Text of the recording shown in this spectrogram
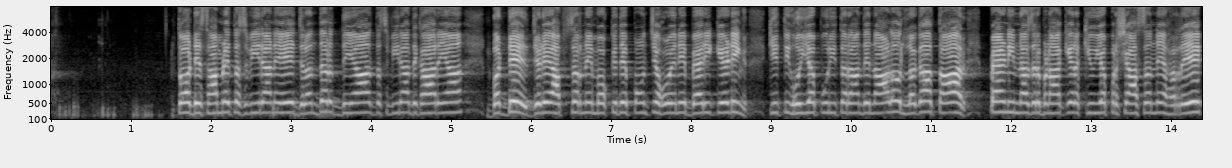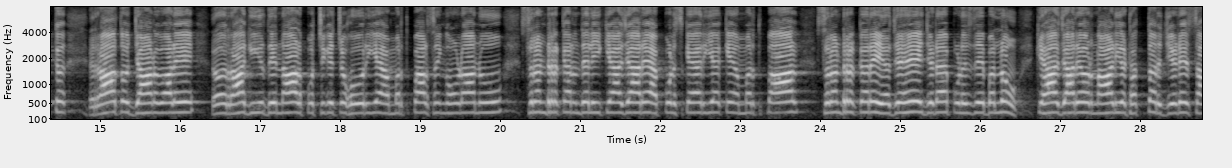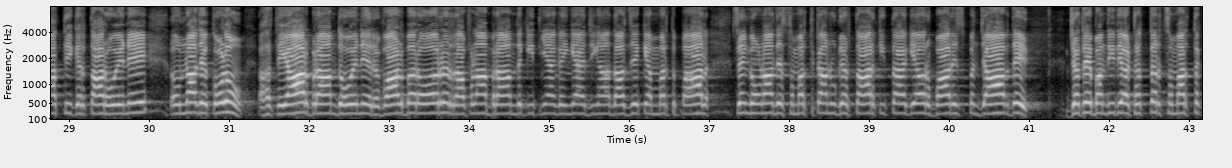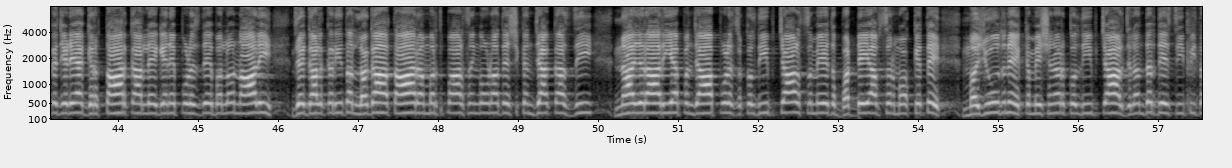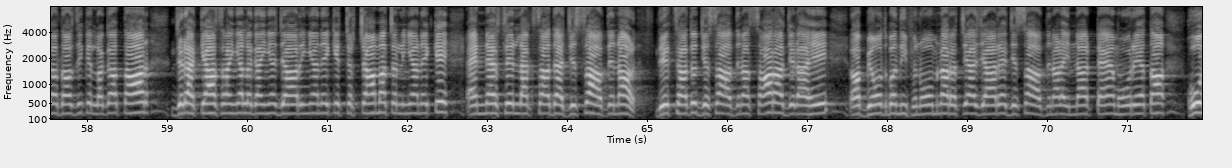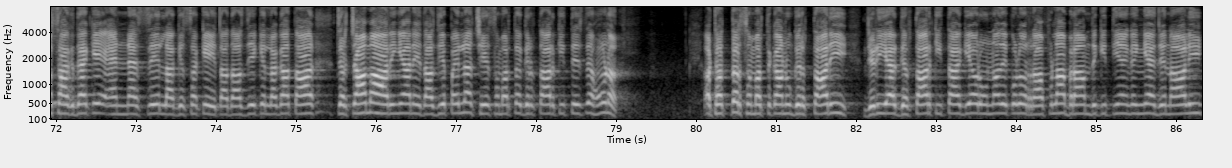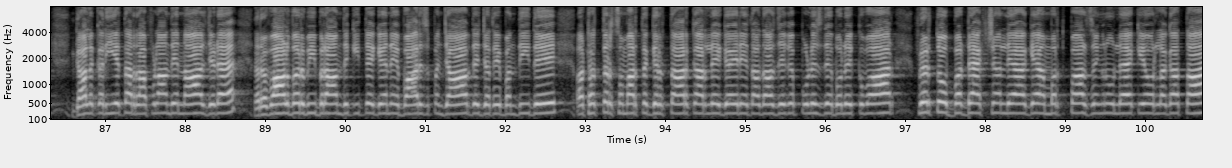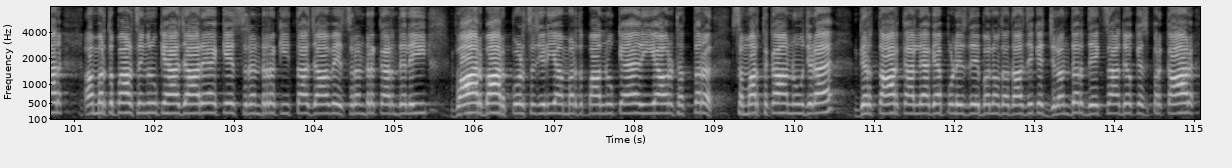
ਤੁਹਾਡੇ ਸਾਹਮਣੇ ਤਸਵੀਰਾਂ ਨੇ, ਇਹ ਜਲੰਧਰ ਦੀਆਂ ਤਸਵੀਰਾਂ ਦਿਖਾ ਰਹੇ ਹਾਂ। ਵੱਡੇ ਜਿਹੜੇ ਅਫਸਰ ਨੇ ਮੌਕੇ ਤੇ ਪਹੁੰਚੇ ਹੋਏ ਨੇ, ਬੈਰੀਕੇਡਿੰਗ ਕੀਤੀ ਹੋਈ ਆ ਪੂਰੀ ਤਰ੍ਹਾਂ ਦੇ ਨਾਲ ਉਹ ਲਗਾਤਾਰ ਪੈਣੀ ਨਜ਼ਰ ਬਣਾ ਕੇ ਰੱਖੀ ਹੋਈ ਆ। ਪ੍ਰਸ਼ਾਸਨ ਨੇ ਹਰੇਕ ਰਾਹ ਤੋਂ ਜਾਣ ਵਾਲੇ ਰਾਹਗੀਰ ਦੇ ਨਾਲ ਪੁੱਛਗਿੱਛ ਹੋ ਰਹੀ ਹੈ। ਅਮਰਤਪਾਲ ਸਿੰਘ ਹੋਣਾ ਨੂੰ ਸਰੈਂਡਰ ਕਰਨ ਦੇ ਲਈ ਕਿਹਾ ਜਾ ਰਿਹਾ ਹੈ। ਪੁਲਿਸ ਕਹਿ ਰਹੀ ਹੈ ਕਿ ਅਮਰਤਪਾਲ ਸਰੈਂਡਰ ਕਰੇ। ਅਜਿਹੇ ਜਿਹੜਾ ਪੁਲਿਸ ਦੇ ਵੱਲੋਂ ਕਿਹਾ ਜਾ ਰਿਹਾ ਔਰ ਨਾਲ ਹੀ 78 ਜਿਹੜੇ ਸਾਥੀ ਗ੍ਰਿਫਤਾਰ ਹੋਏ ਨੇ, ਉਹਨਾਂ ਦੇ ਕੋਲੋਂ ਹਥਿਆਰ ਬਰਾਮਦ ਹੋਏ ਨੇ। ਰਿਵਾਲਵਰ ਔਰ ਰਫਲਾਂ ਬਰਾਮਦ ਕੀਤੀਆਂ ਗਈਆਂ। ਜੀ ਹਾਂ, ਦੱਸ ਦੇ ਕਿ ਅਮਰਤਪਾਲ ਸਿੰਘ ਹੋਣਾ ਦੇ ਸਮਰਥਕਾਂ ਨੂੰ ਗ੍ਰਿਫਤਾਰ ਕੀਤਾ ਗਿਆ ਔਰ ਬਾਰਿਸ ਪੰਜਾਬ ਦੇ ਜਥੇਬੰਦੀ ਦੇ 78 ਸਮਰਥਕ ਜਿਹੜੇ ਆ ਗ੍ਰਿਫਤਾਰ ਕਰ ਲਏ ਗਏ ਨੇ ਪੁਲਿਸ ਦੇ ਵੱਲੋਂ। ਨਾਲ ਹੀ ਜੇ ਗੱਲ ਕਰੀਏ ਤਾਂ ਲਗਾਤਾਰ ਅਮਰਤਪਾਲ ਸਿੰਘ ਉਹਨਾਂ ਤੇ ਸ਼ਿਕੰਜਾ ਕੱਸਦੀ ਨਜ਼ਰ ਆ ਰਹੀ ਹੈ। ਪੰਜਾਬ ਪੁਲਿਸ ਕੁਲਦੀਪ ਚਾਲ ਸਮੇਤ ਵੱਡੇ ਅਫਸਰ ਮੌਕੇ ਤੇ ਮੌਜੂਦ ਨੇ। ਕਮਿਸ਼ਨਰ ਕੁਲਦੀਪ ਚਾਲ ਜਲੰਧਰ ਦੇ ਸੀਪੀ ਤਾਂ ਦੱਸਦੇ ਕਿ ਲਗਾਤਾਰ ਜਿਹੜਾ ਕਿਆਸ ਰਾਈਆਂ ਲਗਾਈਆਂ ਜਾ ਰਹੀਆਂ ਨੇ ਕਿ ਚਰਚਾਵਾਂ ਚੱਲੀਆਂ ਨੇ ਕਿ ਐਨਐਸਏ ਲੱਗ ਸਕਦਾ ਜਿਸ ਹਿਸਾਬ ਦੇ ਨਾਲ ਦੇਖ ਸਕਦੇ ਹੋ ਜਿਸ ਹਿਸਾਬ ਦੇ ਨਾਲ ਸਾਰਾ ਜਿਹੜਾ ਇਹ ਅ, ਬਿਉਂਤਬੰਦੀ ਫੈਨੋਮਨਾ ਰਚਿਆ ਜਾ ਰਿਹਾ ਜਿਸ ਹਿਸਾਬ ਦੇ ਨਾਲ ਇੰਨਾ ਟਾਈਮ ਹੋ ਰਿਹਾ ਤਾਂ ਹੋ ਸਕਦਾ ਹੈ ਕਿ ਐਨਐਸਏ ਲੱਗ ਸਕੇ। ਤਾਂ ਦੱਸ ਦਈਏ ਕਿ ਲਗਾਤਾਰ ਚਰਚਾਵਾਂ ਆ ਰਹੀਆਂ ਨੇ। ਦੱਸ ਦਈਏ ਪਹਿਲਾਂ 6 ਸਮਰਥਕ ਗ੍ਰਿਫਤਾਰ ਕੀਤੇ ਸੀ ਤੇ ਹੁਣ 78 ਸਮਰਥਕਾਂ ਨੂੰ ਗ੍ਰਿਫਤਾਰੀ ਜਿਹੜੀ ਹੈ ਗ੍ਰਿਫਤਾਰ ਕੀਤਾ ਗਿਆ ਔਰ ਉਹਨਾਂ ਦੇ ਕੋਲੋਂ ਰਾਫਲਾਂ ਬਰਾਮਦ ਕੀਤੀਆਂ ਗਈਆਂ। ਜੇ ਨਾਲ ਹੀ ਗੱਲ ਕਰੀਏ ਤਾਂ ਰਾਫਲਾਂ ਦੇ ਨਾਲ ਜਿਹੜਾ ਰਿਵਾਲਵਰ ਵੀ ਬਰਾਮਦ ਕੀਤੇ ਗਏ ਨੇ। ਵਾਰਿਸ ਪੰਜਾਬ ਦੇ ਜਥੇਬੰਦੀ ਦੇ 78 ਸਮਰਥਕ ਗ੍ਰਿਫਤਾਰ ਕਰ ਲਏ ਗਏ ਨੇ। ਤਾਂ ਦੱਸ ਦੇ ਕਿ ਪੁਲਿਸ ਦੇ ਵੱਲੋਂ ਇੱਕ ਵਾਰ ਫਿਰ ਤੋਂ ਵੱਡਾ ਐਕਸ਼ਨ ਲਿਆ ਗਿਆ। ਅਮਰਤਪਾਲ ਸਿੰਘ ਨੂੰ ਲੈ ਕੇ ਔਰ ਲਗਾਤਾਰ ਅਮਰਤਪਾਲ ਸਿੰਘ ਨੂੰ ਕਿਹਾ ਜਾ ਰਿਹਾ ਹੈ ਕਿ ਸਰੈਂਡਰ ਕੀਤਾ ਜਾਵੇ। ਸਰੈਂਡਰ ਕਰਨ ਦੇ ਲਈ ਵਾਰ-ਵਾਰ ਪੁਲਿਸ ਜਿਹੜੀ ਹੈ ਅਮਰਤਪਾਲ ਨੂੰ ਕਹਿ ਰਹੀ ਹੈ ਔਰ 78 ਸਮਰਥਕਾਂ ਨੂੰ ਜਿਹੜਾ ਗ੍ਰਿਫਤਾਰ ਕਰ ਲਿਆ ਗਿਆ। ਪੁਲਿਸ ਦੇ ਵੱਲੋਂ ਤਾਂ ਦੱਸ ਦੇ ਕਿ ਜਲੰਧਰ ਦੇਖ ਸਕਦੇ ਹੋ ਕਿਸ ਪ੍ਰਕਾਰ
